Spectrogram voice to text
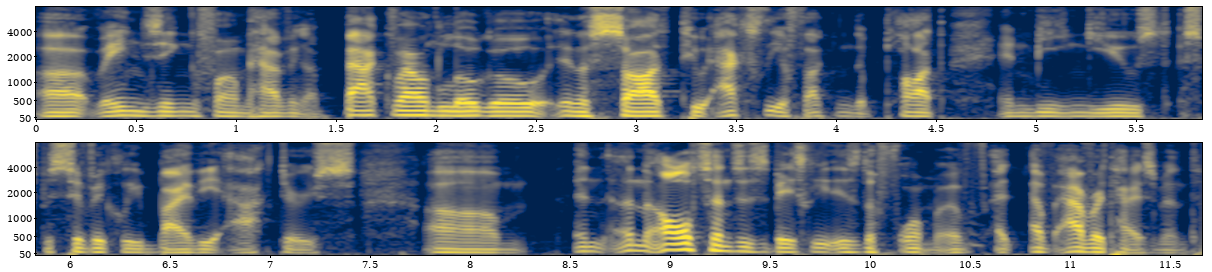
uh, ranging from having a background logo in a shot to actually affecting the plot and being used specifically by the actors. Um, in, in all senses, basically is the form of, of advertisement.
